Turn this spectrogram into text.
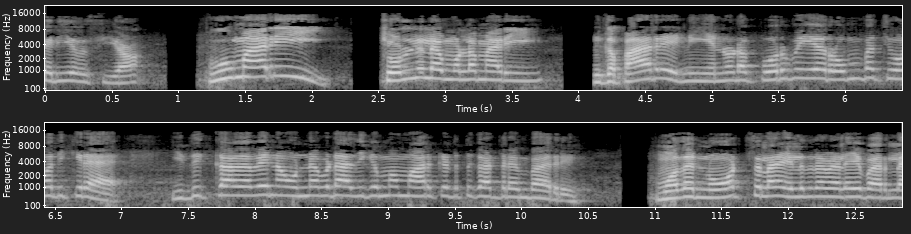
பெரிய விஷயம். பூமாரி சொல்லல முள்ள மாதிரி இங்க பாரு நீ என்னோட பொறுமையை ரொம்ப சோதிக்கிற. இதுக்காகவே நான் உன்னை விட அதிகமா மார்க் எடுத்து காட்டுறேன் பாரு. முத நோட்ஸ் எல்லாம் எழுதுற வேலையே வரல.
